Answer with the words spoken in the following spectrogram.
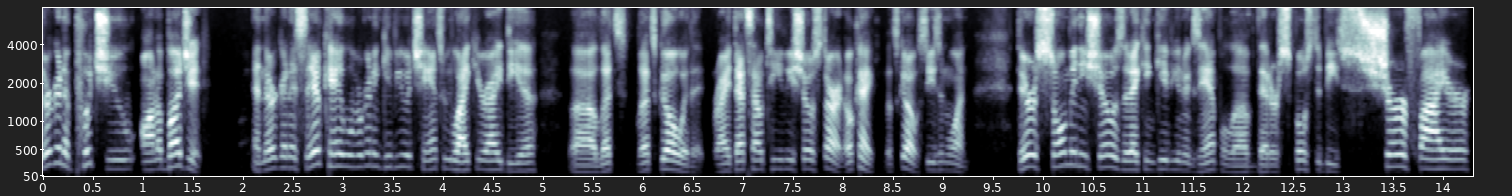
they're going to put you on a budget, and they're going to say, okay, well, we're going to give you a chance. We like your idea. Uh, let's let's go with it, right? That's how TV shows start. Okay, let's go. Season one. There are so many shows that I can give you an example of that are supposed to be surefire,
